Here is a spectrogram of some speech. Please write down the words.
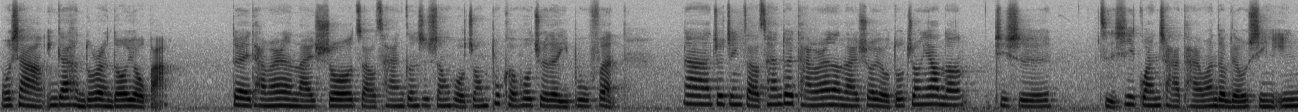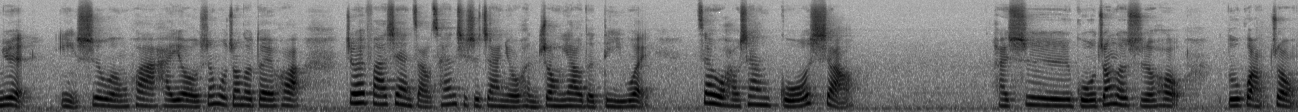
我想应该很多人都有吧。对台湾人来说，早餐更是生活中不可或缺的一部分。那究竟早餐对台湾人来说有多重要呢？其实，仔细观察台湾的流行音乐、影视文化，还有生活中的对话，就会发现早餐其实占有很重要的地位。在我好像国小还是国中的时候，卢广仲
